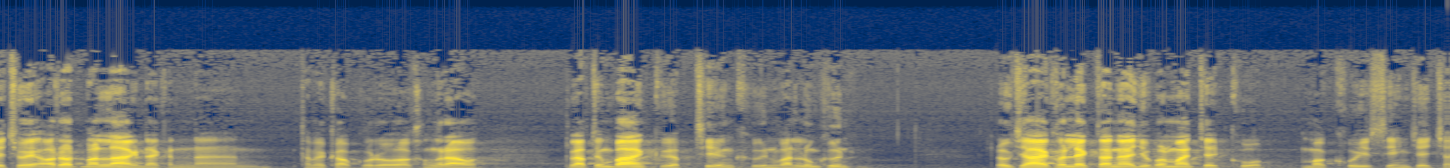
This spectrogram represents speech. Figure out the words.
จะช่วยเอารถมาลากได้กันนานทำให้ครอบครัวของเรากลับถึงบ้านเกือบเที่ยงคืนวันรุ่งขึ้น ลูกชายคนเล็กตอนนั้นอายุประมาณเจ็ดขวบมาคุยเสียงใจ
